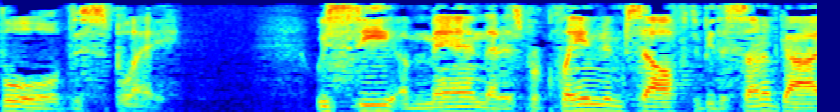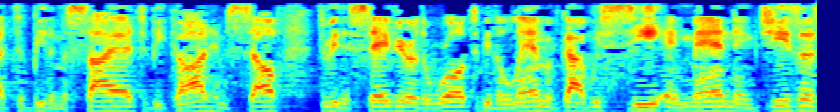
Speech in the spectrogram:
full display we see a man that has proclaimed himself to be the Son of God, to be the Messiah, to be God himself, to be the Savior of the world, to be the Lamb of God. We see a man named Jesus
